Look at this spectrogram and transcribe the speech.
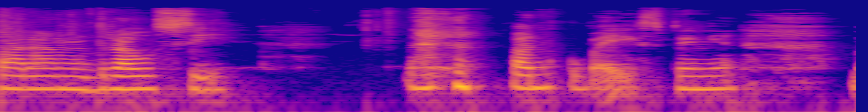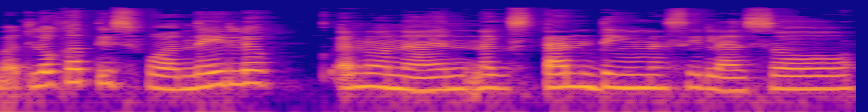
parang drowsy. Paano ko ba i-explain yan? But look at this one. They look, ano na, nag-standing na sila. So,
